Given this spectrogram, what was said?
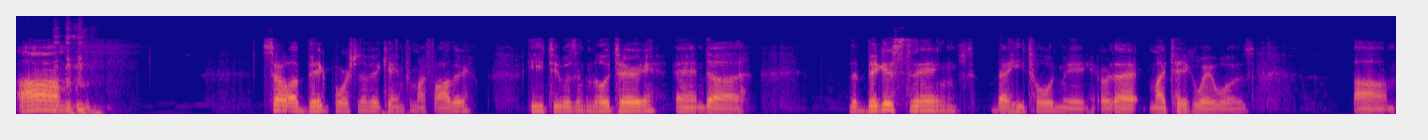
Um so a big portion of it came from my father. He too was in the military and uh the biggest thing that he told me or that my takeaway was um,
